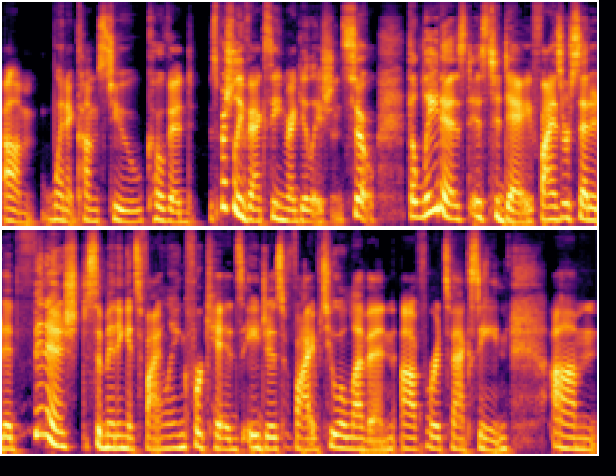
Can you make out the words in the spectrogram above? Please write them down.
um, when it comes to COVID, especially vaccine regulations. So, the latest is today. Pfizer said it had finished submitting its filing for kids ages 5 to 11 uh, for its vaccine um,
